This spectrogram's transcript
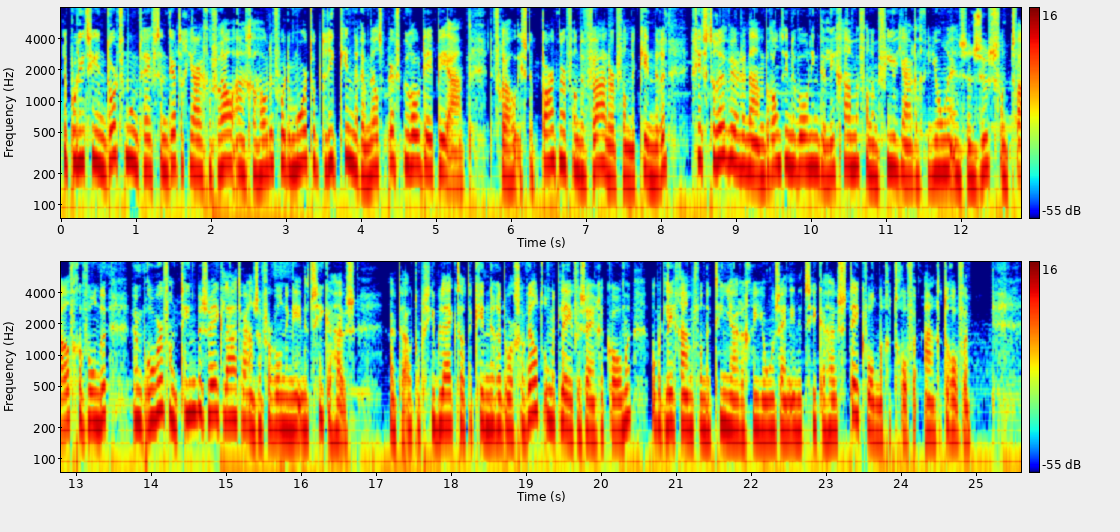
De politie in Dortmund heeft een 30-jarige vrouw aangehouden... voor de moord op drie kinderen, meldt persbureau DPA. De vrouw is de partner van de vader van de kinderen. Gisteren werden na een brand in de woning... de lichamen van een vierjarige jongen en zijn zus van 12 gevonden. Hun broer van 10 bezweek later aan zijn verwondingen in het ziekenhuis. Uit de autopsie blijkt dat de kinderen door geweld om het leven zijn gekomen. Op het lichaam van de tienjarige jongen zijn in het ziekenhuis steekwonden getroffen, aangetroffen.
